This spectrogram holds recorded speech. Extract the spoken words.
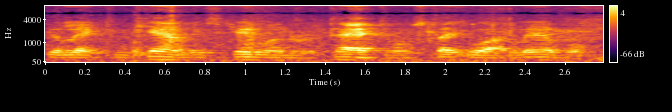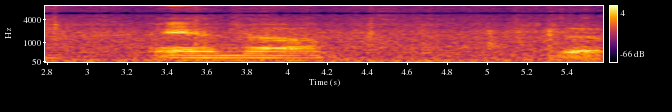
The electing counties came under attack on a statewide level. And, uh, the,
